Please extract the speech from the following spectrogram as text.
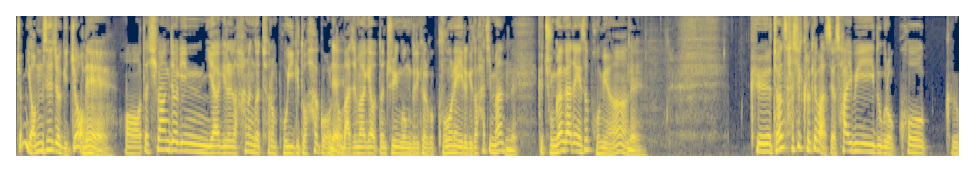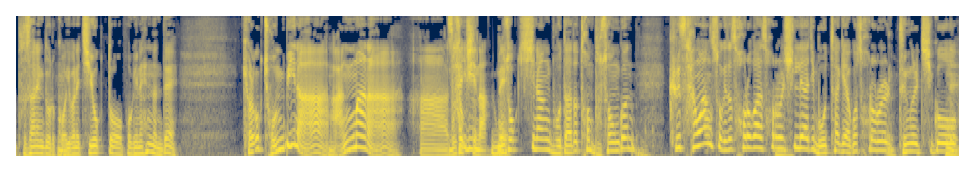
좀 염세적이죠. 네. 어, 어떤 희망적인 이야기를 하는 것처럼 보이기도 하고 네. 또 마지막에 어떤 주인공들이 결국 구원에 이르기도 하지만 네. 그 중간 과정에서 보면 네. 그전 사실 그렇게 봤어요. 사이비도 그렇고 그 부산행도 그렇고 음. 이번에 지옥도 보기는 했는데 결국 좀비나 음. 악마나 아, 무속신앙 네. 무속신앙보다도 더 무서운 건 그 상황 속에서 서로가 서로를 음. 신뢰하지 못하게 하고 서로를 음. 등을 치고 네.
